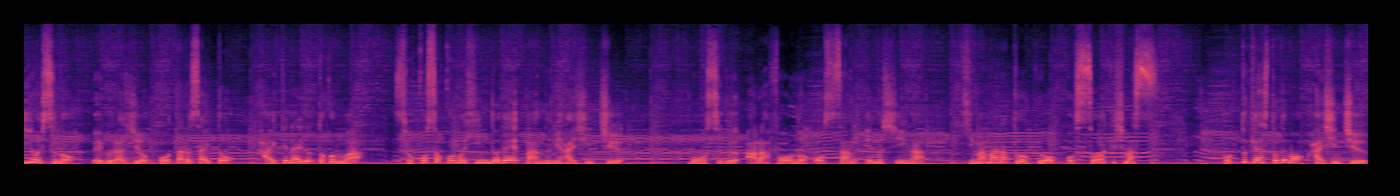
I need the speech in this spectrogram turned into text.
イオシスのウェブラジオポータルサイトはいてない .com はそこそこの頻度で番組配信中。もうすぐアラフォーのおっさん MC が気ままなトークをお裾分けします。ポッドキャストでも配信中。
